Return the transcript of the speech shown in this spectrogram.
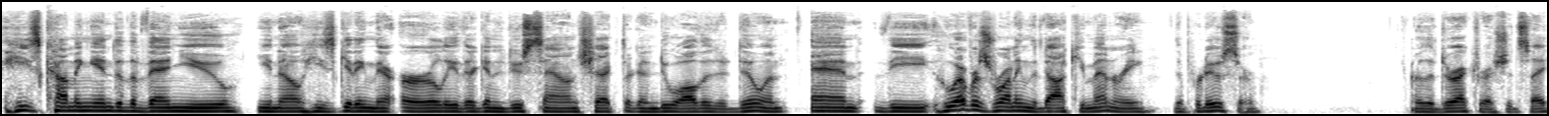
he's coming into the venue, you know, he's getting there early. They're going to do sound check. They're going to do all that they're doing. And the whoever's running the documentary, the producer or the director, I should say,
